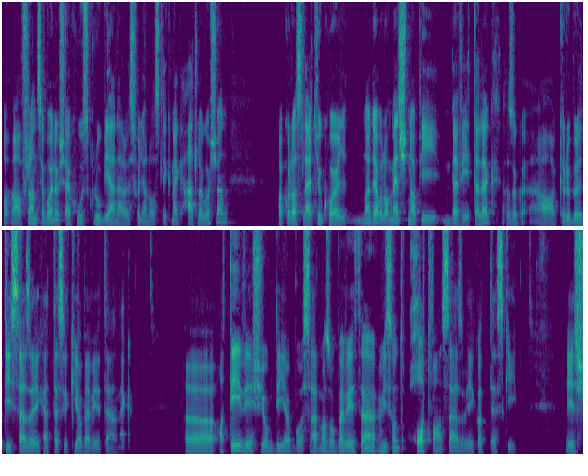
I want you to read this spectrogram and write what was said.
a francia bajnokság 20 klubjánál ez hogyan oszlik meg átlagosan, akkor azt látjuk, hogy nagyjából a meccsnapi bevételek, azok a körülbelül 10%-át teszik ki a bevételnek. A tévés jogdíjakból származó bevétel viszont 60%-ot tesz ki. És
